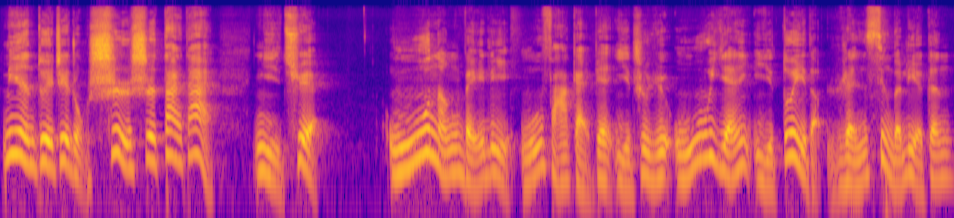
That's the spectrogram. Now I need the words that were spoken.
面对这种世世代代，你却。无能为力，无法改变，以至于无言以对的人性的劣根，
